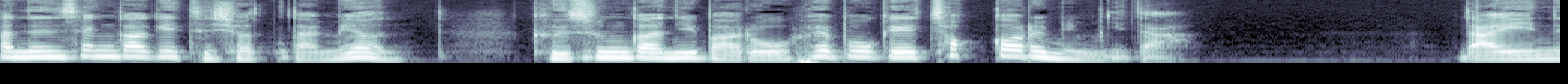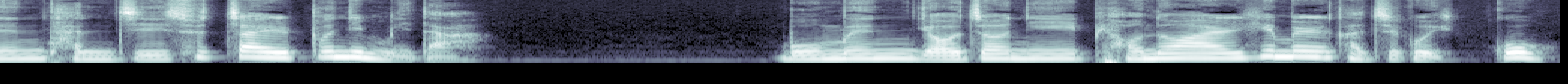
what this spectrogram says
하는 생각이 드셨다면 그 순간이 바로 회복의 첫걸음입니다. 나이는 단지 숫자일 뿐입니다. 몸은 여전히 변화할 힘을 가지고 있고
